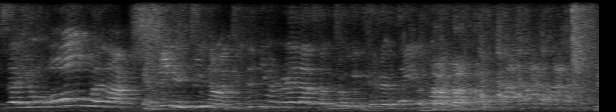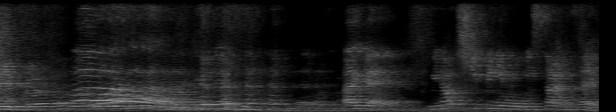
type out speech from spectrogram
so you all were like shit tonight. You didn't even realize I'm talking to a dead mic. Okay, we're not sheep anymore, we're sons, eh?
